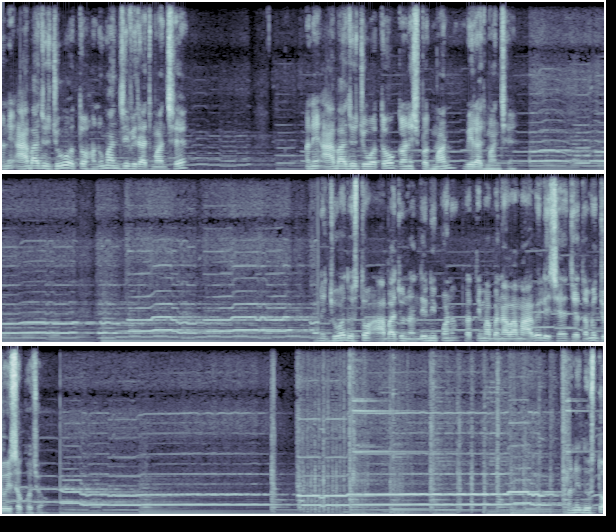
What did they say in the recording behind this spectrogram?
અને આ બાજુ જુઓ તો હનુમાનજી વિરાજમાન છે. અને આ બાજુ જુઓ તો ગણેશ ભગવાન વિરાજમાન છે. અને જુઓ દોસ્તો, આ બાજુ નંદીની પણ પ્રતિમા બનાવવામાં આવેલી છે, જે તમે જોઈ શકો છો. અને દોસ્તો,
